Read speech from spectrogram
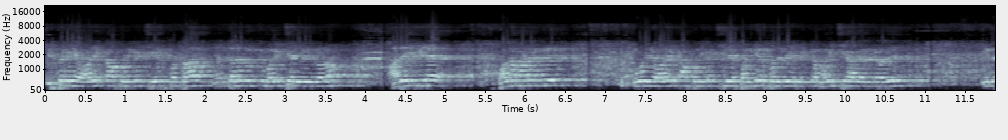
இத்தகைய வளைகாப்பு நிகழ்ச்சி ஏற்பட்டால் எந்த அளவுக்கு மகிழ்ச்சி அடைவீர்களோ அதை விட பல மடங்கு உங்களுடைய வளைகாப்பு நிகழ்ச்சியிலே பங்கேற்பதிலே மிக்க மகிழ்ச்சியாக இருக்கிறது. இந்த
